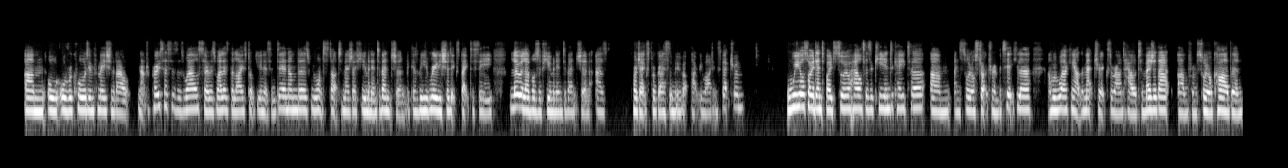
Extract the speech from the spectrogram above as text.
um, or, or record information about natural processes as well. So as well as the livestock units and deer numbers, we want to start to measure human intervention because we really should expect to see lower levels of human intervention as projects progress and move up that rewilding spectrum. We also identified soil health as a key indicator um, and soil structure in particular, and we're working out the metrics around how to measure that um, from soil carbon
